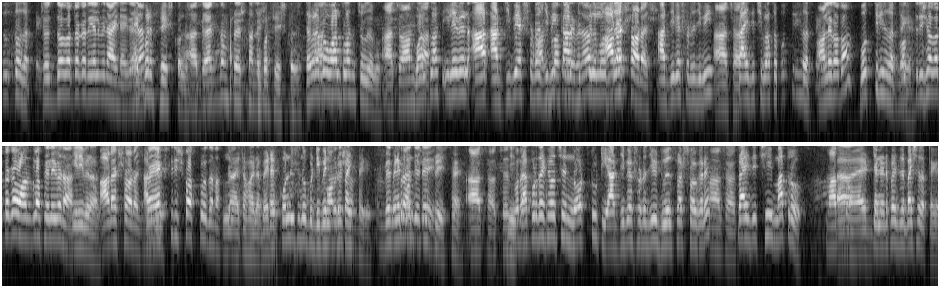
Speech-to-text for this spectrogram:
চোদ্দ হাজার টাকা। চোদ্দ হাজার টাকা রিয়েলমি নাইন আই তাই ফ্রেশ কন্ডিশন আচ্ছা একদম fresh condition super fresh condition তারপরে আমরা ওয়ান প্লাসে চলে যাব। আচ্ছা one one plus eleven R আট জিবি একশোটা জিবি OnePlus কার 11 ডিসপ্লের আর মধ্যে। একশো আঠাশ। আট জিবি একশোটা জিবি আচ্ছা। প্রাইস দিচ্ছি মাত্র বত্রিশ হাজার টাকা। কত? বত্রিশ হাজার টাকা। বত্রিশ হাজার টাকা one plus eleven R. 11 R. আর একশো আঠাশ। একত্রিশ পাস করে দেন না এটা হয় না। এটা কন্ডিশনের উপর ডিপেন্ড করে প্রাইস থাকে। Best মানে price কন্ডিশন এটাই। ফ্রেশ হ্যাঁ। আচ্ছা আচ্ছা তারপর দেখা হচ্ছে নট টু টি আট জিবি একশোটা জিবি ডুয়েল ফ্লাশ সহকারে। আচ্ছা, আচ্ছা। প্রাইস দিচ্ছি মাত্র? জেনারেটর প্রাইস বাইশ হাজার টাকা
